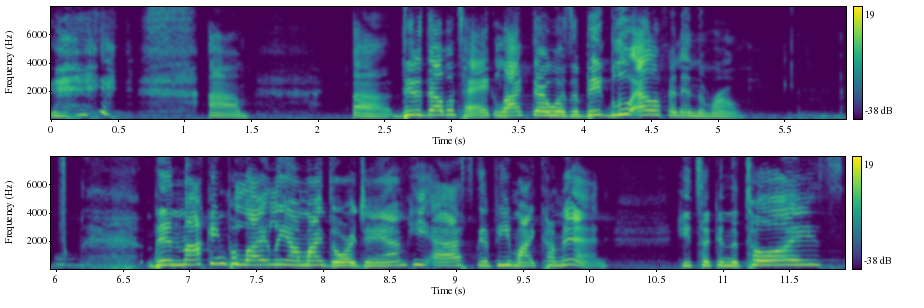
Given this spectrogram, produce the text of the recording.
um, uh, did a double take like there was a big blue elephant in the room. Then knocking politely on my door jamb, he asked if he might come in. He took in the toys,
